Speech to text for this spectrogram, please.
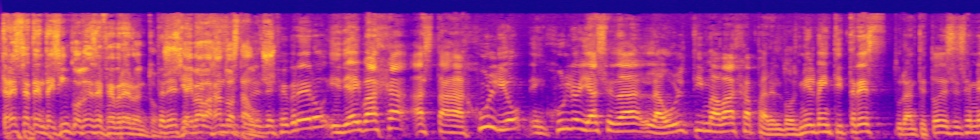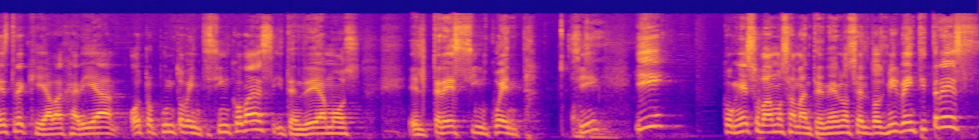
375 desde febrero entonces. Y ahí va bajando hasta Desde febrero y de ahí baja hasta julio. En julio ya se da la última baja para el 2023 durante todo ese semestre que ya bajaría otro punto 25 más y tendríamos el 350. ¿Sí? Y con eso vamos a mantenernos el 2023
